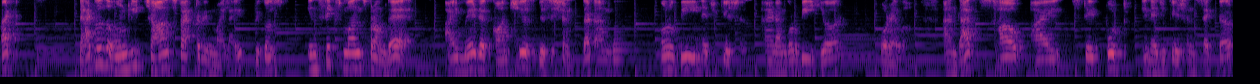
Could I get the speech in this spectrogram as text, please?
But that was the only chance factor in my life because in six months from there, I made a conscious decision that I'm going to be in education and I'm going to be here forever. And that's how I stayed put in education sector.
